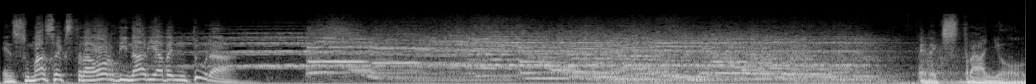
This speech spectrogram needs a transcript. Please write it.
En su más extraordinaria aventura. Extraño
